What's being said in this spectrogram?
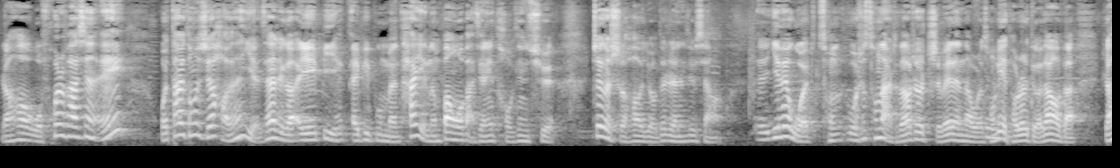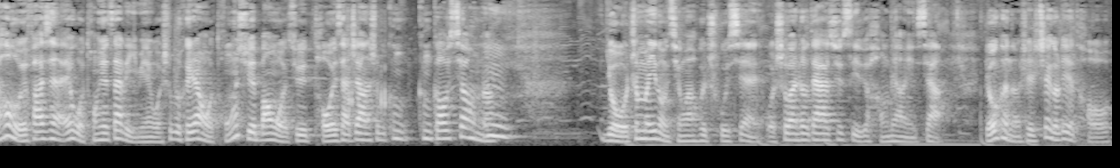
然后我忽然发现，哎，我大学同学好像也在这个 A B A B 部门，他也能帮我把简历投进去。这个时候，有的人就想，呃，因为我从我是从哪得到这个职位的呢？我是从猎头这得到的。然后我就发现，哎，我同学在里面，我是不是可以让我同学帮我去投一下？这样是不是更更高效呢？有这么一种情况会出现。我说完之后，大家去自己去衡量一下。有可能是这个猎头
